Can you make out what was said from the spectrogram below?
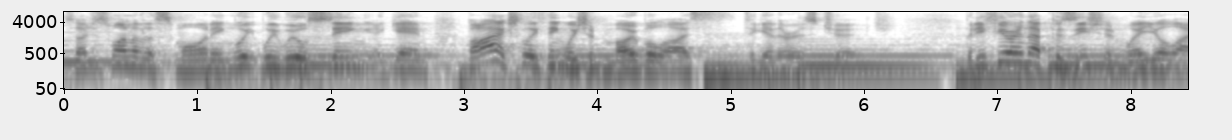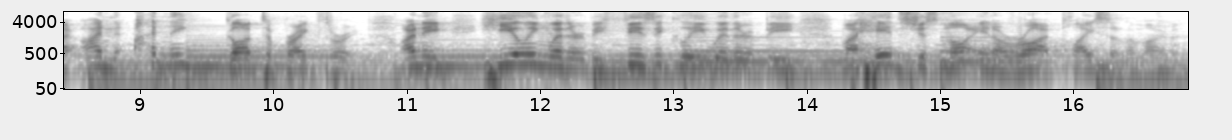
So I just wanted this morning, we, we will sing again, but I actually think we should mobilize together as church. But if you're in that position where you're like, I, I need God to break through, I need healing, whether it be physically, whether it be my head's just not in a right place at the moment,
